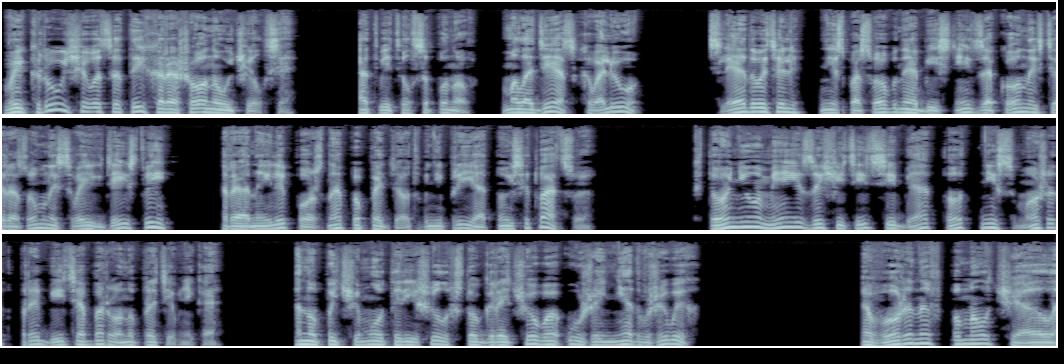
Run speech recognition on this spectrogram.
«Выкручиваться ты хорошо научился», — ответил Сапунов. «Молодец, хвалю. Следователь, не способный объяснить законность и разумность своих действий, рано или поздно попадет в неприятную ситуацию. Кто не умеет защитить себя, тот не сможет пробить оборону противника. Но почему ты решил, что Грачева уже нет в живых? Воронов помолчал,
